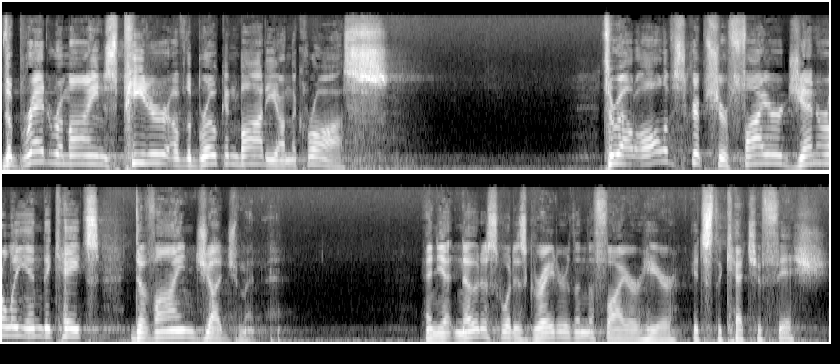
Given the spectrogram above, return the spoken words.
The bread reminds Peter of the broken body on the cross. Throughout all of Scripture, fire generally indicates divine judgment. And yet, notice what is greater than the fire here it's the catch of fish.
